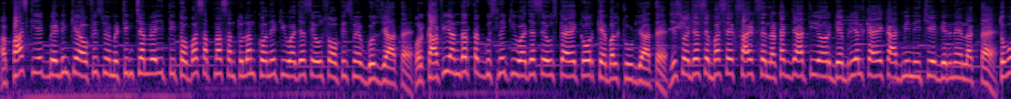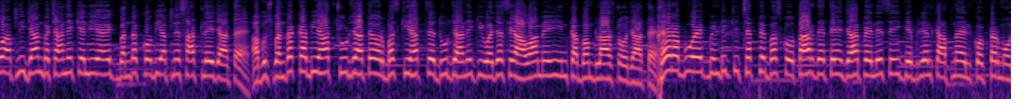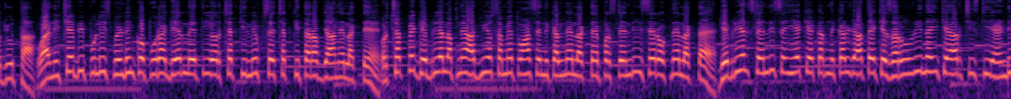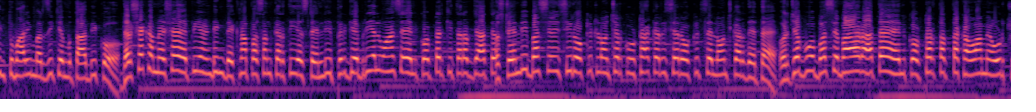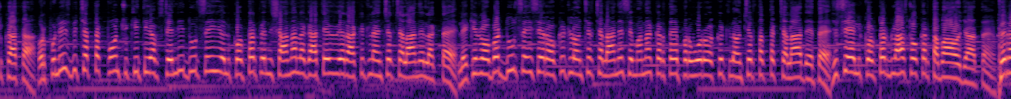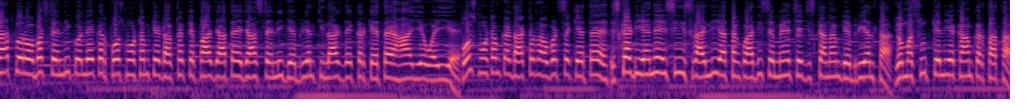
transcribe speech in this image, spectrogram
اب پاس کی ایک بلڈنگ کے آفس میں میٹنگ چل رہی تھی تو بس اپنا سنتولن کھونے کی وجہ سے اس آفس میں گھس جاتا ہے اور کافی اندر تک گھسنے کی وجہ سے اس کا ایک اور کیبل ٹوٹ جاتا ہے جس وجہ سے بس ایک سائڈ سے لٹک جاتی ہے اور گیبریل کا ایک آدمی نیچے گرنے لگتا ہے۔ تو وہ اپنی جان بچانے کے لیے ایک بندک کو بھی اپنے ساتھ لے جاتا ہے۔ اب اس بندک کا بھی ہاتھ چھوٹ جاتا ہے اور بس کی حد سے دور جانے کی وجہ سے ہوا میں ہی ان کا بم بلاسٹ ہو جاتا ہے۔ خیر، اب وہ ایک بلڈنگ کی چھت پہ بس کو اتار دیتے ہیں، جہاں پہلے سے ہی گیبریل کا اپنا ہیلیکاپٹر موجود تھا۔ وہاں نیچے بھی پولیس بلڈنگ کو پورا گیر لیتی اور چھت کی لفٹ سے چھت کی طرف جانے لگتے ہیں۔ اور چھت پہ گیبریل اپنے آدمیوں سمیت وہاں سے نکلنے لگتا ہے، پر سٹینلی اسے روکنے لگتا ہے۔ گیبریل سٹینلی سے یہ کہہ کر نکل جاتے کہ ضروری نہیں کہ ہر چیز کی اینڈنگ تمہاری مرضی کے مطابق ہو۔ درشک ہمیشہ ہیپی اینڈنگ دیکھنا پسند کرتی ہے سٹینلی۔ پھر گیبریل وہاں سے ہیلیکاپٹر کی طرف جاتے اور سٹینلی بس سے اسی راکٹ لانچر کو اٹھا کر اسے راکٹ سے لانچ کر دیتا ہے۔ اور جب وہ بس سے باہر آتا ہے ہیلیکاپٹر تب تک ہوا میں اڑ چکا تھا۔ اور پولیس بھی چھت تک پہنچ چکی تھی۔ اب سٹینلی دور سے ہی ہیلیکاپٹر پہ نشانہ لگاتے ہوئے راکٹ لانچر چلانے لگتا ہے۔ لیکن روبرٹ دور سے اسے راکٹ لانچر چلانے سے منع کرتا ہے، پر وہ راکٹ لانچر تب تک چلا دیتا ہے، جس سے ہیلیکاپٹر بلاسٹ ہو کر تباہ ہو جاتا ہے۔ پھر رات کو روبرٹ سٹینلی کو لے کر پوسٹ مارٹم کے ڈاکٹر کے پاس جاتا ہے جہاں سٹینلی گیبریل کی لاش دیکھ کر کہتا ہے ہاں یہ وہی ہے۔ پوسٹ مارٹم کا ڈاکٹر روبرٹ سے کہتا ہے، اس کا ڈی این اے اسی اسرائیلی آتنکوادی سے میچ ہے جس کا نام گیبریل تھا، جو مسعود کے لیے کام کرتا تھا۔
